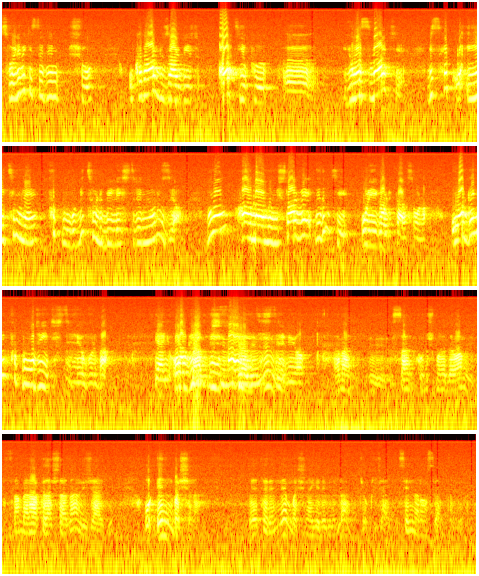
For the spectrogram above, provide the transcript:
söylemek istediğim şu, o kadar güzel bir altyapı e, yuvası var ki biz hep o eğitimle futbolu bir türlü birleştiremiyoruz ya. Bunu harmanlamışlar ve dedim ki orayı gördükten sonra organik futbolcu yetiştiriliyor burada. Yani organik bir şey insan yetiştiriliyor. Hemen e, sen konuşmana devam et lütfen. Ben arkadaşlardan rica edeyim. O en başına, VTR'nin en başına gelebilirler mi? Çok rica edeyim. Senin anons yaptığın gibi.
